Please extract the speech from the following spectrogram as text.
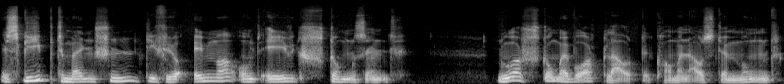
Es gibt Menschen, die für immer und ewig stumm sind. Nur stumme Wortlaute kommen aus dem Mund.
